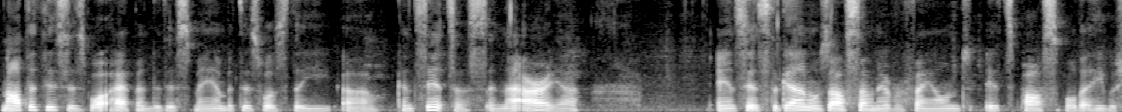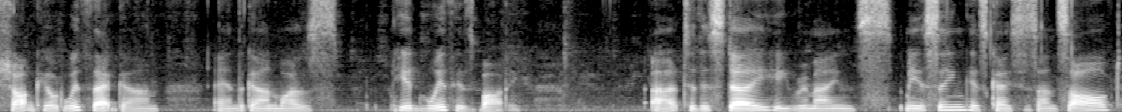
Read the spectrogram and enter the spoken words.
Not that this is what happened to this man, but this was the uh, consensus in that area. And since the gun was also never found, it's possible that he was shot and killed with that gun, and the gun was hidden with his body. Uh, to this day, he remains missing. His case is unsolved.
